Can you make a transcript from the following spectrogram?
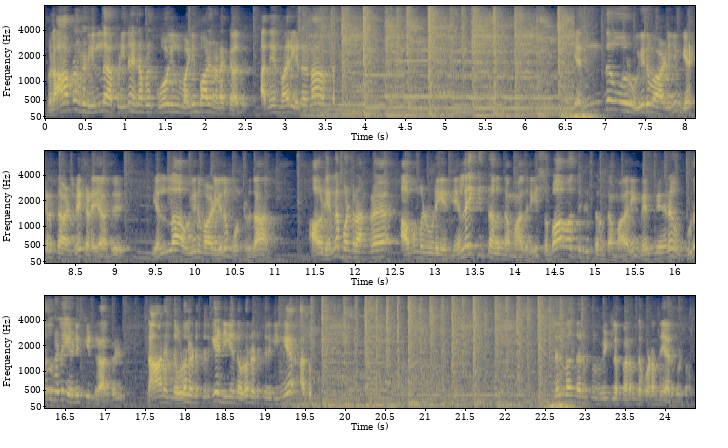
பிராமணர்கள் இல்ல அப்படின்னா என்ன கோயில் வழிபாடு நடக்காது. அதே மாதிரி என்னன்னா எந்த ஒரு உயிர்வாழியும் ஏற்றத்தாழ்வே கிடையாது. எல்லா உயிர்வாழிகளும் ஒன்றுதான். அவங்க என்ன பண்றாங்க? அவங்களுடைய நிலைக்கு தகுந்த மாதிரி சுபாவத்துக்கு தகுந்த மாதிரி வெவ்வேறு உடல்களை எடுக்கின்றார்கள். நான் இந்த உடல் எடுத்திருக்கேன் நீங்க இந்த உடல் எடுத்திருக்கீங்க அது செல்வந்தருக்கு வீட்டுல பிறந்த குழந்தையா இருக்கட்டும்.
